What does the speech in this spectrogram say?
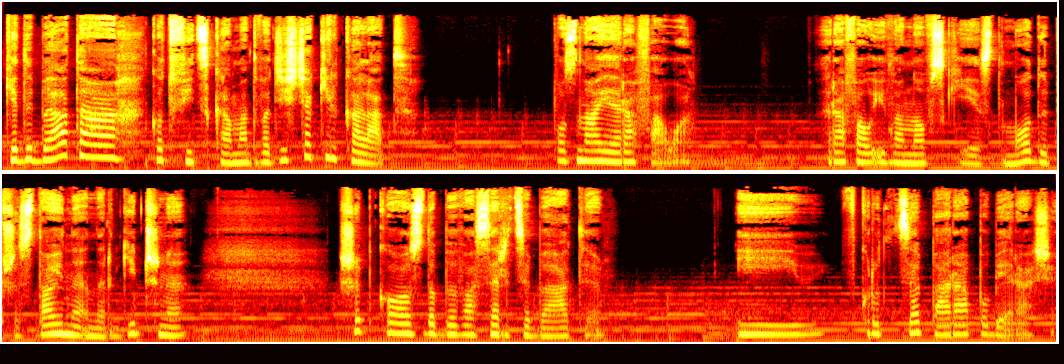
Kiedy Beata Kotwicka ma dwadzieścia kilka lat, poznaje Rafała. Rafał Iwanowski jest młody, przystojny, energiczny. szybko zdobywa serce Beaty i wkrótce para pobiera się.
